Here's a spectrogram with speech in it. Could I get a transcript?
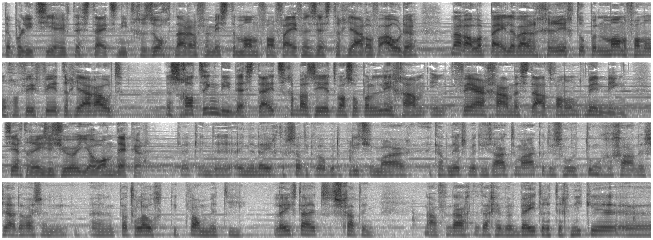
De politie heeft destijds niet gezocht naar een vermiste man van 65 jaar of ouder, maar alle pijlen waren gericht op een man van ongeveer 40 jaar oud. Een schatting die destijds gebaseerd was op een lichaam in vergaande staat van ontbinding, zegt regisseur Johan Dekker. In de 91 zat ik wel bij de politie, maar ik had niks met die zaak te maken. Dus hoe het toen gegaan is, ja, er was een, een patholoog die kwam met die leeftijdsschatting. Nou, vandaag de dag hebben we betere technieken. Uh,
